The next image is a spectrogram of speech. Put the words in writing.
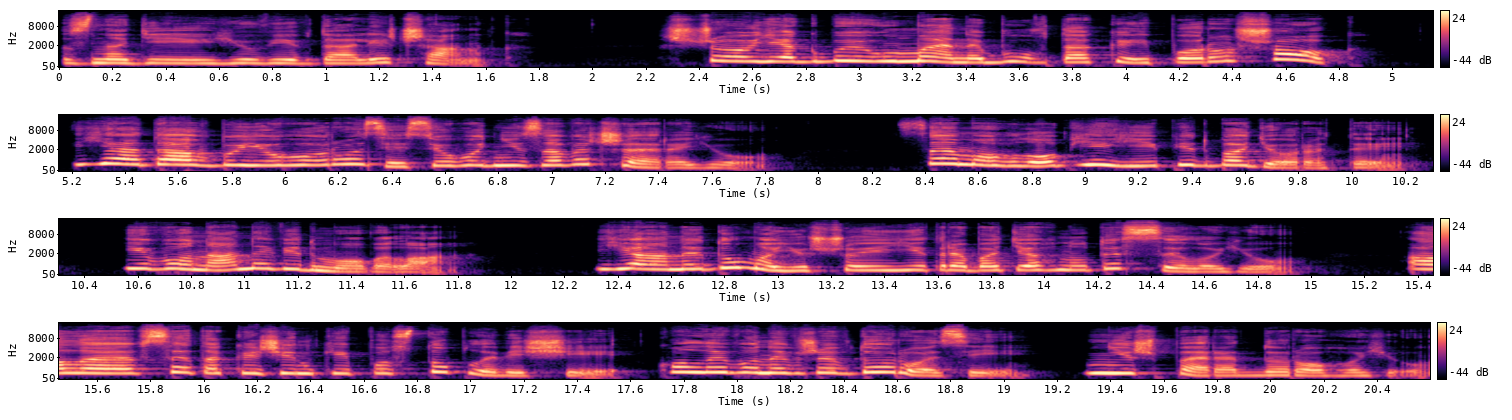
з надією вів далі Чанг, що якби у мене був такий порошок, я дав би його розі сьогодні за вечерею. Це могло б її підбадьорити, і вона не відмовила. Я не думаю, що її треба тягнути силою, але все-таки жінки поступливіші, коли вони вже в дорозі, ніж перед дорогою.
